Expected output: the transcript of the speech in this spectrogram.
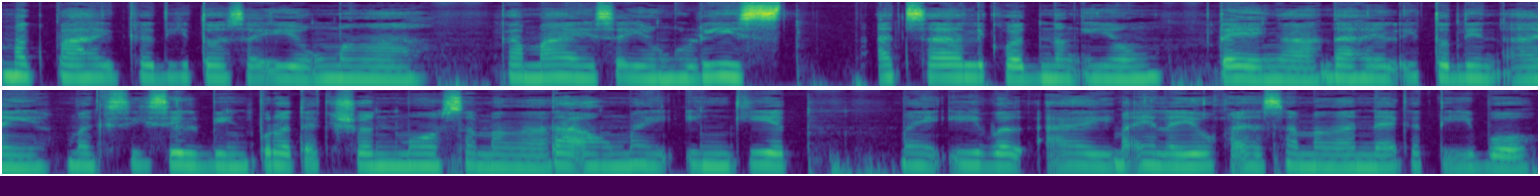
magpahid ka dito sa iyong mga kamay, sa iyong wrist at sa likod ng iyong tenga dahil ito din ay magsisilbing protection mo sa mga taong may inggit, may evil eye, mailayo ka sa mga negatibo.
